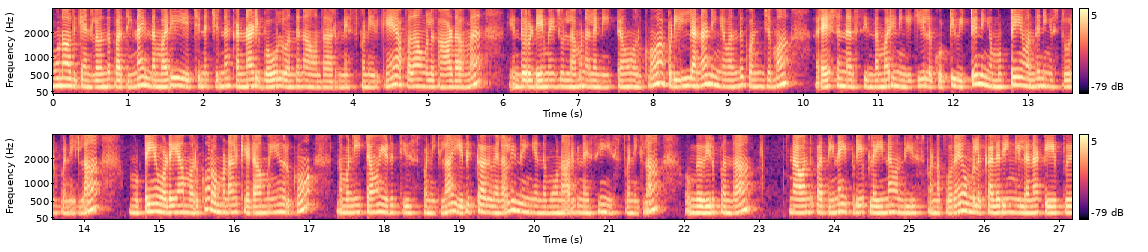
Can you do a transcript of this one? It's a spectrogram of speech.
மூணாவது கேனில் வந்து பார்த்திங்கன்னா இந்த மாதிரி சின்ன சின்ன கண்ணாடி பவுல் வந்து நான் வந்து ஆர்கனைஸ் பண்ணியிருக்கேன். அப்போ தான் உங்களுக்கு ஆடாமல் எந்த ஒரு டேமேஜும் இல்லாமல் நல்லா நீட்டாகவும் இருக்கும். அப்படி இல்லைன்னா நீங்கள் வந்து கொஞ்சமாக ரேஷன் அரிசி இந்த மாதிரி நீங்கள் கீழே கொட்டி விட்டு நீங்கள் முட்டையும் வந்து நீங்கள் ஸ்டோர் பண்ணிக்கலாம். முட்டையும் உடையாமல் இருக்கும். ரொம்ப நாள் கெடாமையும் இருக்கும். நம்ம நீட்டாகவும் எடுத்து யூஸ் பண்ணிக்கலாம். எதுக்காக வேணாலும் நீங்கள் இந்த மூணு ஆர்கனைஸையும் யூஸ் பண்ணிக்கலாம். உங்கள் விருப்பம்தான். நான் வந்து பார்த்திங்கன்னா இப்படியே ப்ளைனாக வந்து யூஸ் பண்ண போகிறேன் உங்களுக்கு கலரிங் இல்லைனா டேப்பு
